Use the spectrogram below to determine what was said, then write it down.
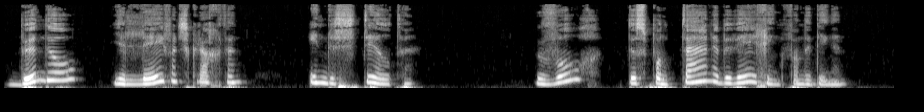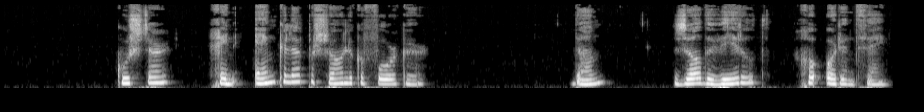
Bundel je levenskrachten in de stilte. Volg de spontane beweging van de dingen. Koester geen enkele persoonlijke voorkeur. Dan zal de wereld geordend zijn.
